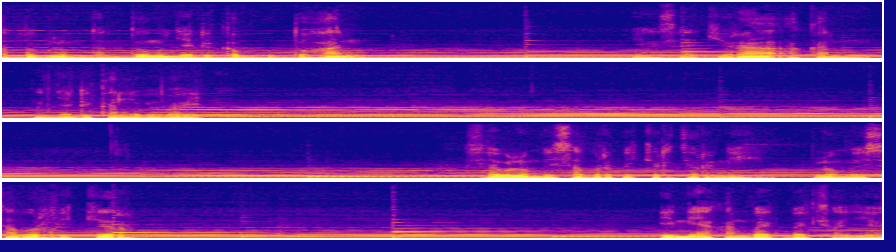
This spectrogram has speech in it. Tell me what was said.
Tapi belum tentu menjadi kebutuhan yang saya kira akan menjadikan lebih baik. Saya belum bisa berpikir jernih, belum bisa berpikir ini akan baik-baik saja.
